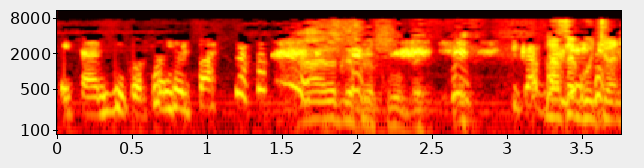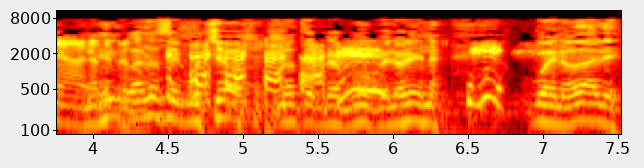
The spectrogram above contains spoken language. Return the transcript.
están cortando el paso. Ah, no te preocupes. no se escuchó nada, no te preocupes. No se escuchó, no te preocupes, Lorena. Bueno, dale.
